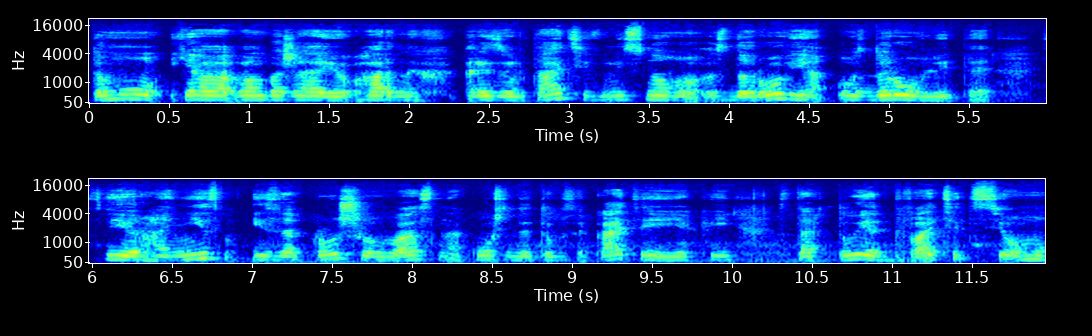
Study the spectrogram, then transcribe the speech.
Тому я вам бажаю гарних результатів, міцного здоров'я, оздоровлюйте свій організм і запрошую вас на курс детоксикації, який стартує 27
